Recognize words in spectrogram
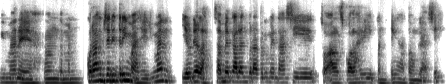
gimana ya teman-teman kurang bisa diterima sih cuman ya udahlah sambil kalian berargumentasi soal sekolah ini penting atau enggak sih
